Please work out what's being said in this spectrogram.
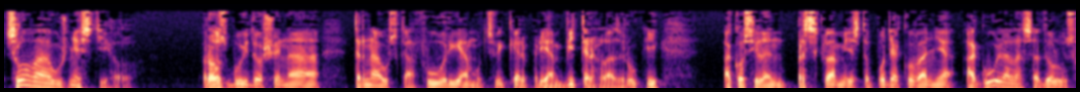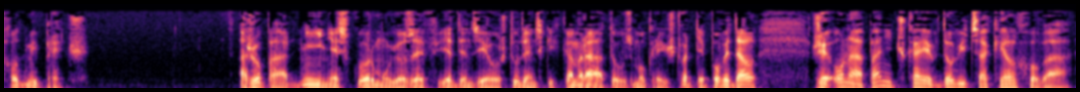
Slová už nestihol. Rozbujdošená trnauská fúria mu cviker priam vytrhla z ruky, ako si len prskla miesto poďakovania a gúľala sa dolu schodmi preč. Až o pár dní neskôr mu Jozef, jeden z jeho študentských kamarátov z Mokrej štvrte, povedal, že oná panička je vdovica Kelchová,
